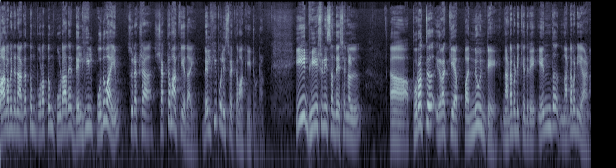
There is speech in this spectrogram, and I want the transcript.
പാർലമെന്റിനകത്തും പുറത്തും കൂടാതെ ഡൽഹിയിൽ പൊതുവായും സുരക്ഷ ശക്തമാക്കിയതായി ഡൽഹി പോലീസ് വ്യക്തമാക്കിയിട്ടുണ്ട്. ഈ ഭീഷണി സന്ദേശങ്ങൾ പുറത്ത് ഇറക്കിയ പന്നൂന്റെ നടപടിക്കെതിരെ എന്ത് നടപടിയാണ്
